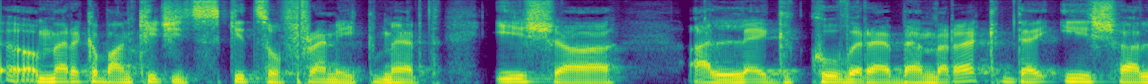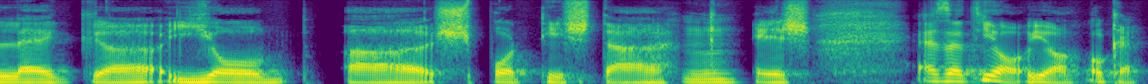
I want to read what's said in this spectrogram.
Amerikában kicsit skizofrenik, mert is a, a legkuverebb emberek, de is a legjobb uh, sportista, mm. és ezért jó, jó, oké. Okay.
